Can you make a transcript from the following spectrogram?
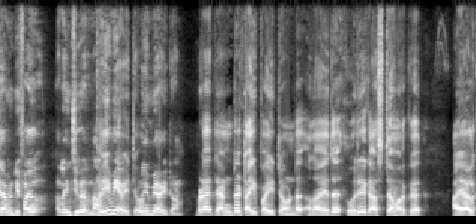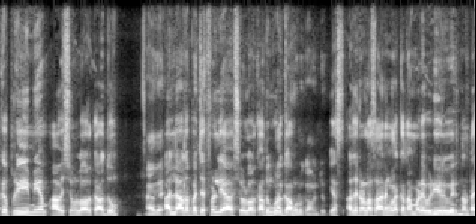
സെവന്റി ഫൈവ് റേഞ്ച് വരുന്ന പ്രീമിയം ഐറ്റം പ്രീമിയം ഐറ്റമാണ് ഇവിടെ രണ്ട് ടൈപ്പ് ഐറ്റം ഉണ്ട്. അതായത് ഒരു കസ്റ്റമർക്ക് അയാൾക്ക് പ്രീമിയം ആവശ്യമുള്ളവർക്ക് അതും അതെ. അല്ലാതെ ബജറ്റ് ഫ്രണ്ട്ലി ആവശ്യമുള്ളവർക്ക് അതും കൊടുക്കാം. കൊടുക്കാൻ പറ്റും. യെസ് അതിനുള്ള സാധനങ്ങളൊക്കെ നമ്മുടെ വീഡിയോയിൽ വരുന്നുണ്ട്.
